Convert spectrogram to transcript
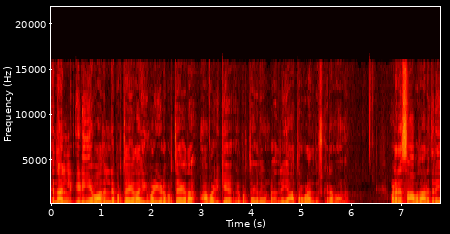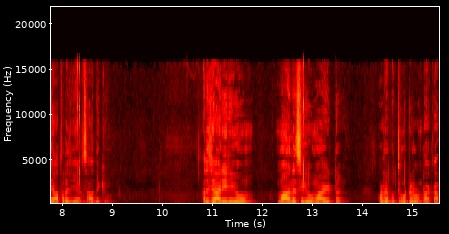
എന്നാൽ ഇടുങ്ങിയ വാതിലിന്റെ പ്രത്യേകത ഈ വഴിയുടെ പ്രത്യേകത ആ വഴിക്ക് ഒരു പ്രത്യേകതയുണ്ട്. അതിൽ യാത്ര വളരെ ദുഷ്കരമാണ്. വളരെ സാവധാനത്തിൽ യാത്ര ചെയ്യാൻ സാധിക്കൂ. അത് ശാരീരികവും മാനസികവുമായിട്ട് വളരെ ബുദ്ധിമുട്ടുകൾ ഉണ്ടാക്കാം.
